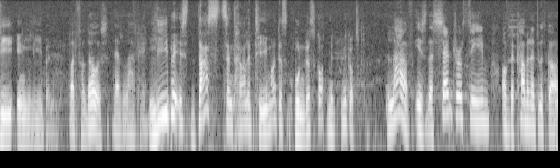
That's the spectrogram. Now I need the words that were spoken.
die ihn lieben. But for those that love Him. Liebe ist das zentrale Thema des Bundes Gott, mit, mit Gott. Love is the central theme of the covenant with God.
